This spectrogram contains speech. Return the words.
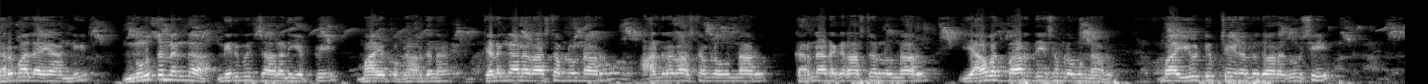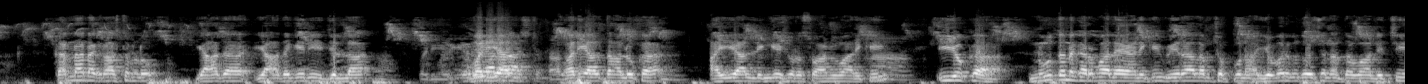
గర్భాలయాన్ని నూతనంగా నిర్మించాలని చెప్పి మా యొక్క ప్రార్థన. తెలంగాణ రాష్ట్రంలో ఉన్నారు ఆంధ్ర రాష్ట్రంలో ఉన్నారు కర్ణాటక రాష్ట్రంలో ఉన్నారు యావత్ భారతదేశంలో ఉన్నారు. మా యూట్యూబ్ ఛానల్ ద్వారా చూసి కర్ణాటక రాష్ట్రంలో యాద యాదగిరి జిల్లా వడియాల్ వడియాల్ తాలూకా అయ్యాల్ లింగేశ్వర స్వామి వారికి ఈ యొక్క నూతన గర్భాలయానికి వీరాలం చొప్పున ఎవరికి దోచినంత వాళ్ళు ఇచ్చి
